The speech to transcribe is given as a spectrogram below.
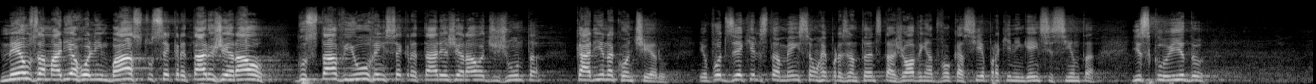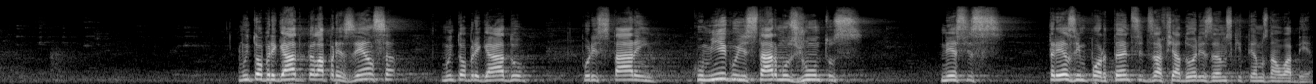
Neuza Maria Rolim Bastos, secretário-geral Gustavo Urren, secretária-geral adjunta Karina Contiero. Eu vou dizer que eles também são representantes da jovem advocacia para que ninguém se sinta excluído. Muito obrigado pela presença, muito obrigado por estarem comigo e estarmos juntos nesses três importantes e desafiadores anos que temos na UAB.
